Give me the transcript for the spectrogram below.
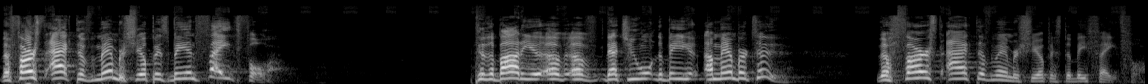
The first act of membership is being faithful to the body of, of, that you want to be a member to. The first act of membership is to be faithful.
